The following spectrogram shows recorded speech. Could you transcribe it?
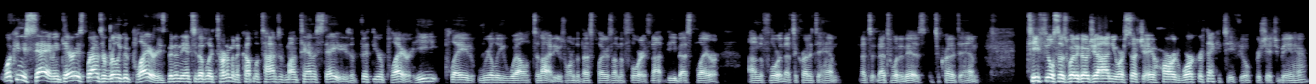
what can you say? I mean, Darius Brown's a really good player. He's been in the NCAA tournament a couple of times with Montana State. He's a fifth year player. He played really well tonight. He was one of the best players on the floor, if not the best player on the floor. That's a credit to him. That's that's what it is. It's a credit to him. T Fuel says, "Way to go, Jon! You are such a hard worker. Thank you, T Fuel. Appreciate you being here."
